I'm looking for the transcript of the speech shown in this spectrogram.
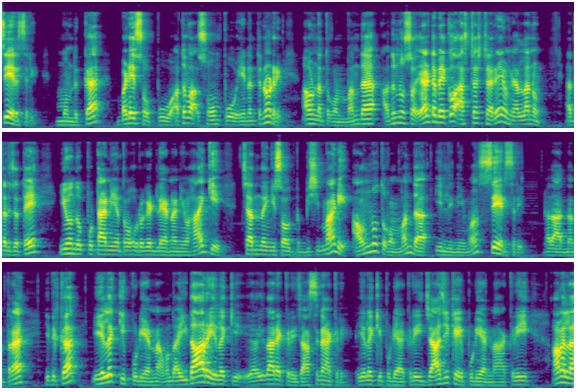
ಸೇರಿಸ್ರಿ. ಮುಂದಕ್ಕೆ ಬಡೆ ಸೊಪ್ಪು ಅಥವಾ ಸೋಂಪು ಏನಂತ ನೋಡ್ರಿ. ಅವನ್ನ ತೊಗೊಂಡು ಬಂದ ಅದನ್ನು ಸೊ ಎಷ್ಟು ಬೇಕೋ ಅಷ್ಟಷ್ಟರೇ ಅವನ್ನೆಲ್ಲನೂ ಅದರ ಜೊತೆ ಈ ಒಂದು ಪುಟಾಣಿ ಅಥವಾ ಹುರುಗಡ್ಲೆಯನ್ನು ನೀವು ಹಾಕಿ ಚೆಂದಂಗಿ ಸ್ವಲ್ಪ ಬಿಸಿ ಮಾಡಿ ಅವನ್ನೂ ತೊಗೊಂಡ್ಬಂದು ಇಲ್ಲಿ ನೀವು ಸೇರಿಸ್ರಿ. ಅದಾದ ನಂತರ ಇದಕ್ಕೆ ಏಲಕ್ಕಿ ಪುಡಿಯನ್ನು ಒಂದು ಐದಾರು ಏಲಕ್ಕಿ, ಐದಾರು ಹಾಕ್ರಿ ಜಾಸ್ತಿನೇ ಹಾಕ್ರಿ. ಏಲಕ್ಕಿ ಪುಡಿ ಹಾಕ್ರಿ, ಜಾಜಿಕಾಯಿ ಪುಡಿಯನ್ನು ಹಾಕ್ರಿ, ಆಮೇಲೆ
